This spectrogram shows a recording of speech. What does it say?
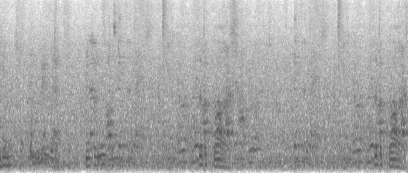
Look at the cross. Look at the cross.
